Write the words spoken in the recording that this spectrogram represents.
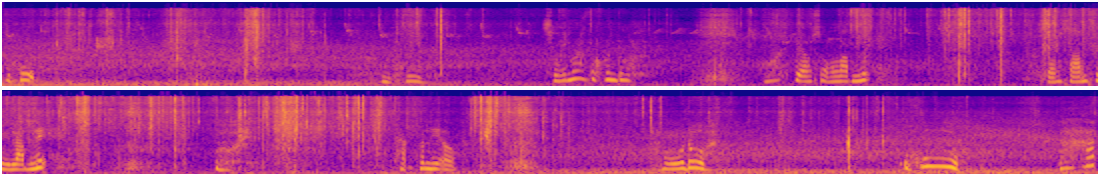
โอ้โหโอ้โห สวยมากทุกคนดูโอ้ยไปเอาสองลำนี่สองสามสี่ลำนี่โอ้ยหักพวกนี้ออกโอ้ดูโอ้โหรัด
